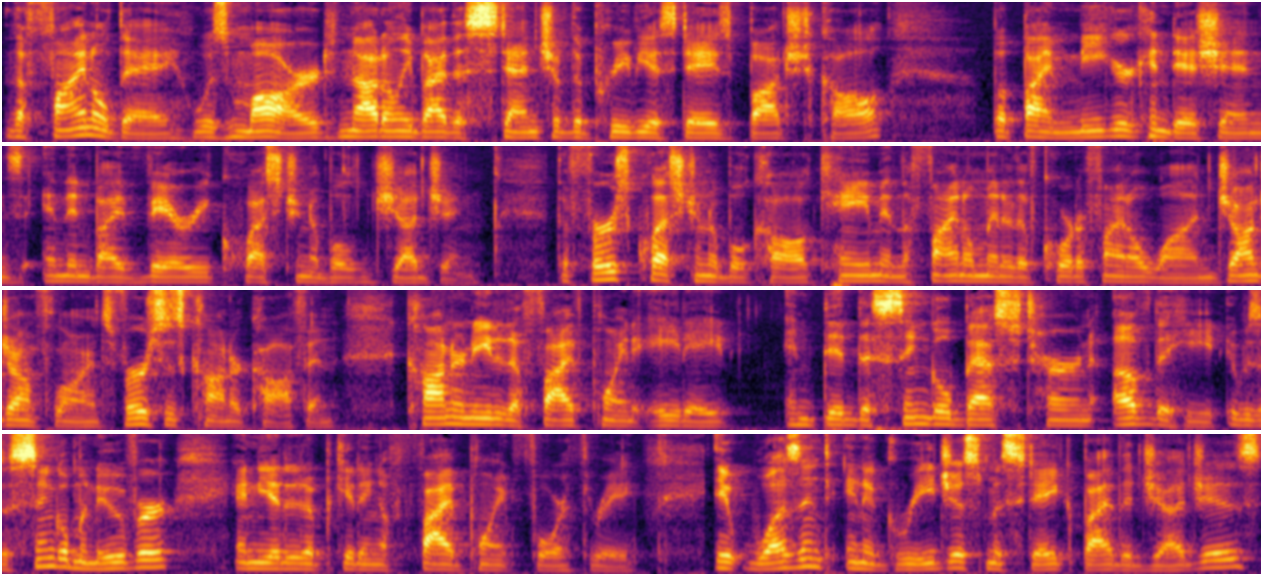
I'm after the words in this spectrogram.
The final day was marred not only by the stench of the previous day's botched call, but by meager conditions and then by very questionable judging. The first questionable call came in the final minute of quarterfinal one, John John Florence versus Conner Coffin. Conner needed a 5.88 and did the single best turn of the heat. It was a single maneuver, and he ended up getting a 5.43. It wasn't an egregious mistake by the judges,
